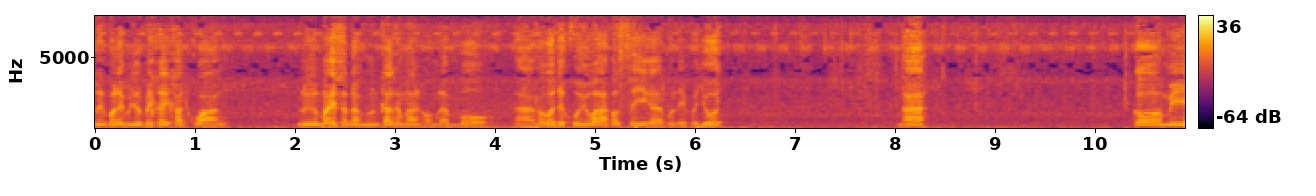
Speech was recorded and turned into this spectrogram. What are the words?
ซึ่งพลเอกประยุทธ์ไม่เคยขัดขวาง หรือไม่สนับสนุนการทำงานของแลมโบอ่าเขาก็จะคุยว่าเขาซีกับพลเอกประยุทธ์นะก็มี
